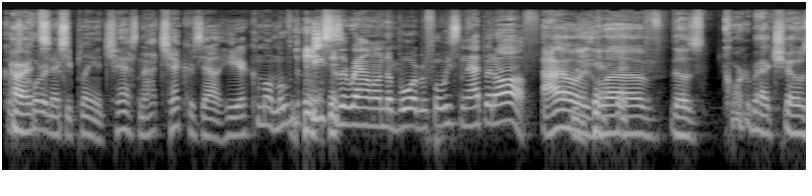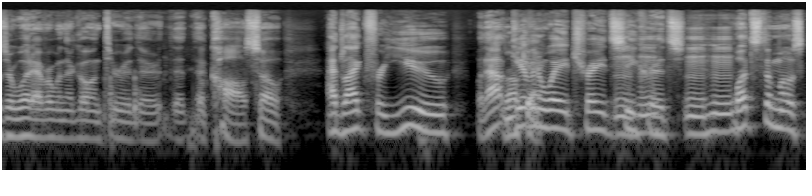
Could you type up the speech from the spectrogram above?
Coach all right. Kotelnicki playing chess, not checkers out here. Come on, move the pieces around on the board before we snap it off. I always love those quarterback shows or whatever when they're going through the, the, the call. So I'd like for you without okay. giving away trade mm-hmm. secrets, mm-hmm. what's the most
